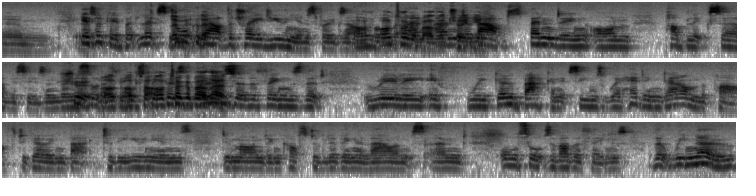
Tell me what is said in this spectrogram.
Um, yes, okay, but let's talk me, about let, the trade unions, for example. I'll, I'll talk and, about the trade about spending on public services and those sure, sort of I'll, things. I'll, I'll talk about those that. are the things that really, if we go back, and it seems we're heading down the path to going back to the unions demanding cost of living allowance and all sorts of other things that we know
